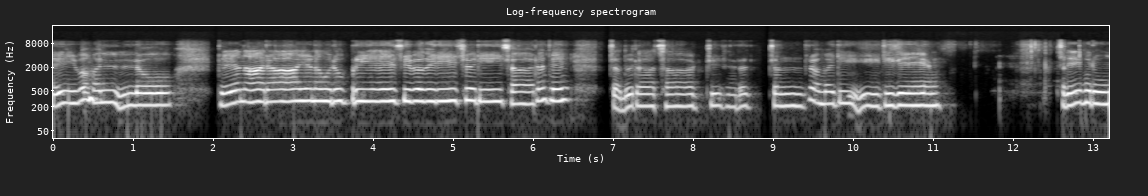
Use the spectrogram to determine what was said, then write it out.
ദൈവമല്ലോ. ജയനാരായണ ഗുരുപ്രിയേ ശിവഗിരീശ്വരി ശാരദേ ചതുരാസാക്ഷി ശരചന്ദ്രമരീചികേ ശ്രീ ഗുരുവും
